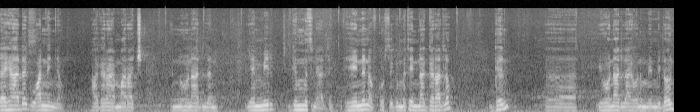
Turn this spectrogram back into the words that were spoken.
ለኢህአዴግ ዋነኛው ሀገራዊ አማራጭ እንሆናለን የሚል ግምት ነው ያለኝ። ይሄንን of course ግምቴ እናገራለሁ፣ ግን ይሆናል አይሆንም የሚለውን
